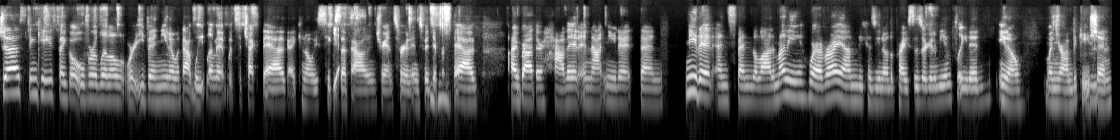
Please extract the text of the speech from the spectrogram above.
Just in case I go over a little or even you know with that weight limit with the check bag I can always take Yes. stuff out and transfer it into a different bag. I'd rather have it and not need it than need it and spend a lot of money wherever I am because you know the prices are going to be inflated you know when you're on vacation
